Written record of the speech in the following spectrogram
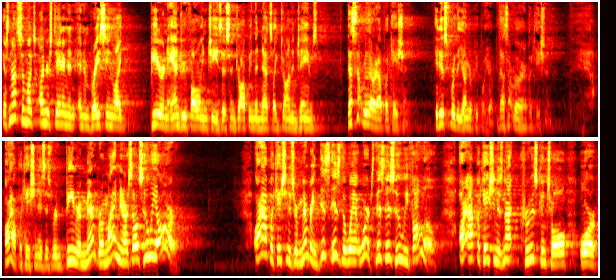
it's not so much understanding and, and embracing like Peter and Andrew following Jesus and dropping the nets like John and James. That's not really our application. It is for the younger people here, but that's not really our application. Our application is, is being remember, reminding ourselves who we are. Our application is remembering this is the way it works. This is who we follow. Our application is not cruise control or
